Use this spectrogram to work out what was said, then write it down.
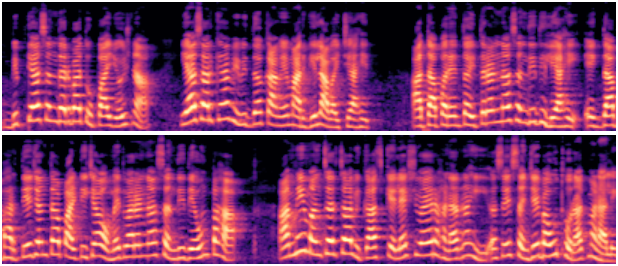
बिबट्यासंदर्भात उपाययोजना यासारख्या विविध कामे मार्गी लावायची आहेत. आतापर्यंत इतरांना संधी दिली आहे. एकदा भारतीय जनता पार्टीच्या उमेदवारांना संधी देऊन पहा. आम्ही मंचरचा विकास केल्याशिवाय राहणार नाही असे संजय भाऊ थोरात म्हणाले.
